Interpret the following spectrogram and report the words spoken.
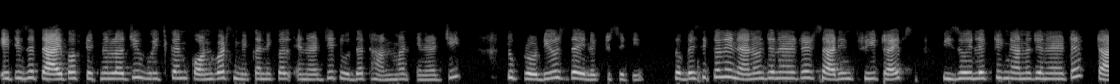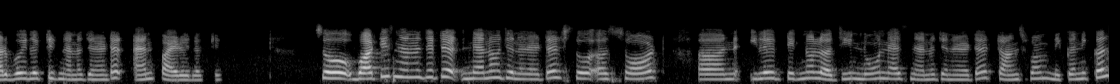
It is a type of technology which can convert mechanical energy to the thermal energy to produce the electricity. So basically nanogenerators are in three types, piezoelectric nanogenerator, triboelectric nano generator and pyroelectric. So what is nanogenerator? Nano. So a sort uh, technology known as nanogenerator transform mechanical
